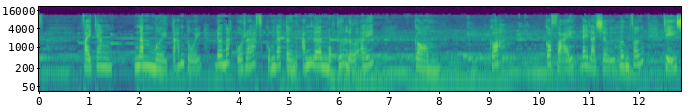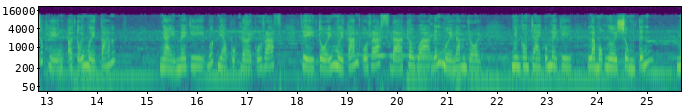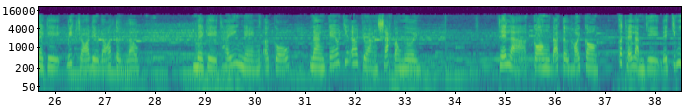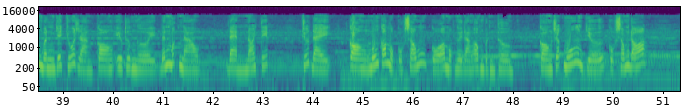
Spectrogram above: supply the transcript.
Phải chăng năm 18 tuổi, đôi mắt của Raph cũng đã từng ánh lên một thứ lửa ấy? Còn có có phải đây là sự hưng phấn chỉ xuất hiện ở tuổi 18? Ngày Maggie bước vào cuộc đời của Raph thì tuổi 18 của Raph đã trôi qua đến 10 năm rồi. Nhưng con trai của Maggie là một người sùng tính. Maggie biết rõ điều đó từ lâu. Maggie thấy nghẹn ở cổ, nàng kéo chiếc áo choàng sát vào người. Thế là con đã tự hỏi con, có thể làm gì để chứng minh với Chúa rằng con yêu thương người đến mức nào? Dan nói tiếp, trước đây con muốn có một cuộc sống của một người đàn ông bình thường. Con rất muốn giữ cuộc sống đó.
